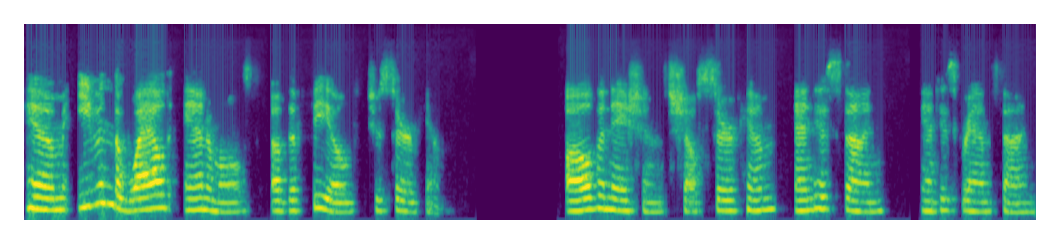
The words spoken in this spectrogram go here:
him even the wild animals of the field to serve him. All the nations shall serve him and his son and his grandson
